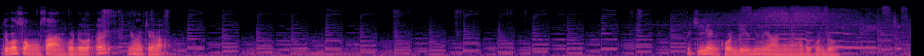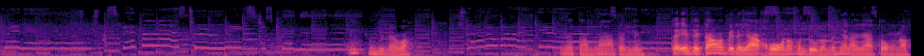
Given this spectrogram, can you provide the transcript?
หรือว่าส่งสารคนดูเอ้ยนี่มาเจอละ มื่อกี้เห็นคนยิงพี่แมวใช่ไหมครับทุกคนดูมันอยู่ไหนวะพี่แมวตามล่าแป๊บนึง แต่ M79 มันเป็นระยะโค้งนะคนดูมันไม่ใช่ระยะตรงเนาะ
